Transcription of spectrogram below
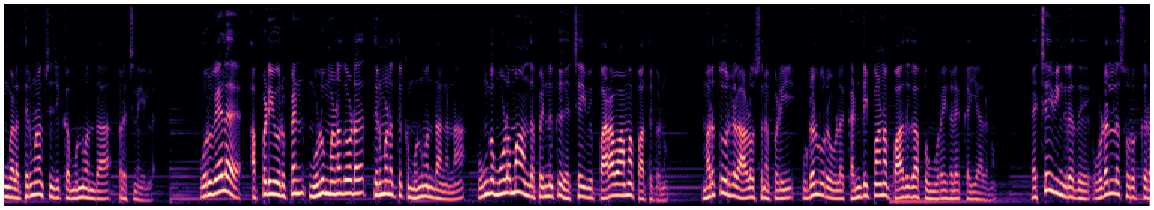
உங்களை திருமணம் செஞ்சுக்க முன் வந்தால் பிரச்சனை இல்லை. ஒருவேளை அப்படி ஒரு பெண் முழு மனதோட திருமணத்துக்கு முன் வந்தாங்கன்னா உங்கள் மூலமாக அந்த பெண்ணுக்கு ஹெச்ஐவி பரவாமல் பார்த்துக்கணும் மருத்துவர்கள் ஆலோசனைப்படி உடல் உறவில் கண்டிப்பான பாதுகாப்பு முறைகளை கையாளணும். ஹெச்ஐவிங்கிறது உடலில் சுரக்கிற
